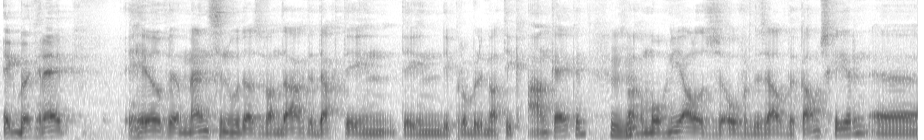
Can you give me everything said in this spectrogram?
ik begrijp heel veel mensen hoe dat ze vandaag de dag tegen, tegen die problematiek aankijken. Mm -hmm. Maar je mag niet alles over dezelfde kam scheren. Uh,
